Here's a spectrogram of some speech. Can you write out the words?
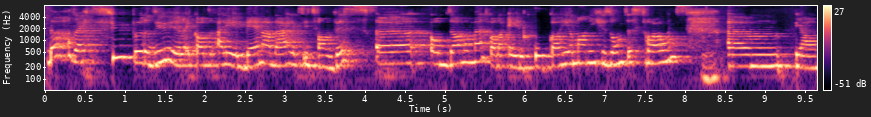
Dat was echt super duur. Ik had allee, bijna dagelijks iets van vis uh, op dat moment, wat eigenlijk ook al helemaal niet gezond is trouwens. Um, ja,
